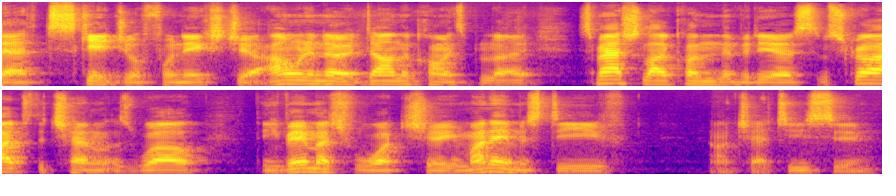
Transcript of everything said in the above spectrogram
that schedule for next year. I want to know down in the comments below. Smash like on the video, subscribe to the channel as well. Thank you very much for watching. My name is Steve. I'll chat to you soon.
